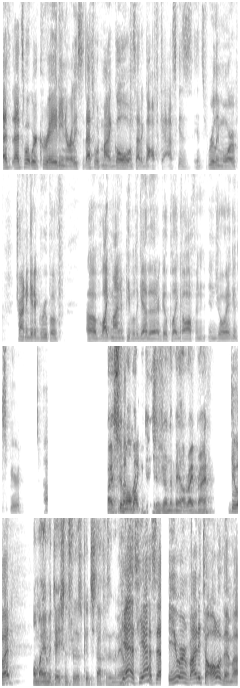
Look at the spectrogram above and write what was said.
that's, that's what we're creating, or at least that's what my goal inside of Golf Cask is. It's really more of trying to get a group of of like-minded people together that go play golf and enjoy a good spirit I assume But all my like, invitations are in the mail, right, Brian? do what? All my invitations for this good stuff is in the mail. Yes, yes. Uh, you are invited to all of them. Uh,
